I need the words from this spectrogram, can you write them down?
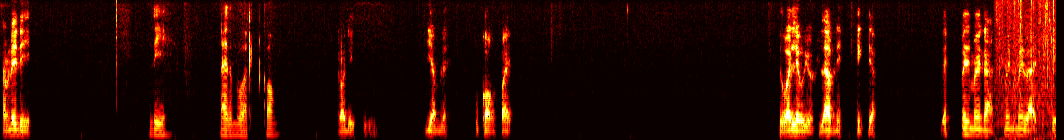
ทำได้ดี ดี นายตำรวจกล้อง ก็ดี เยี่ยมเลย ผู้กองไฟ ถือว่าเร็วอยู่รอบนี้อีกเดียวเอ๊ะไม่ไม่นานไม่ไม่หลายที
